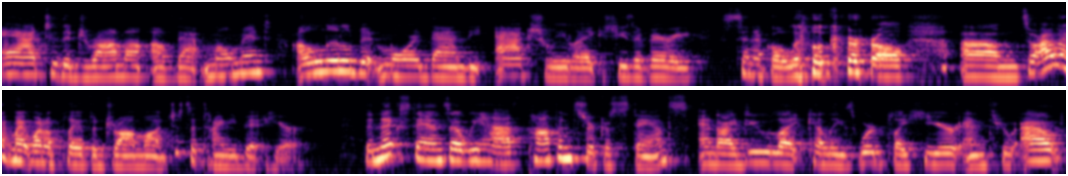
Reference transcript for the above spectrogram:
add to the drama of that moment a little bit more than the actually like she's a very cynical little girl. Um, so I might, might want to play up the drama just a tiny bit here. The next stanza we have Pomp and Circumstance, and I do like Kelly's wordplay here and throughout.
